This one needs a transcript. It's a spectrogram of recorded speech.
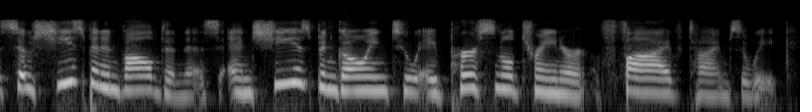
so she's been involved in this and she has been going to a personal trainer five times a week.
